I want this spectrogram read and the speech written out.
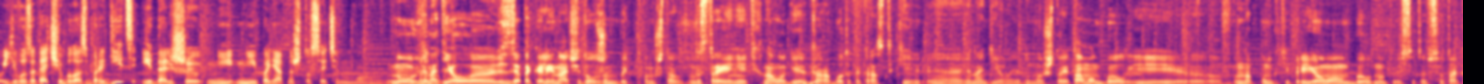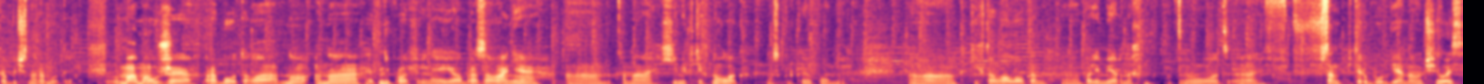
Его задача была сбродить, и дальше не, непонятно, что с этим. Э, ну, винодел э, везде так или иначе должен быть, потому что выстроение технологии mm-hmm. это работа как раз-таки э, винодела. Я думаю, что и там он был, и на пункте приема он был. Ну, то есть это все так обычно работает. Мама уже работала, но она это не профильное ее образование. А, она химик-технолог, насколько я помню, а, каких-то волокон а, полимерных. Вот. А, в Санкт-Петербурге она училась.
